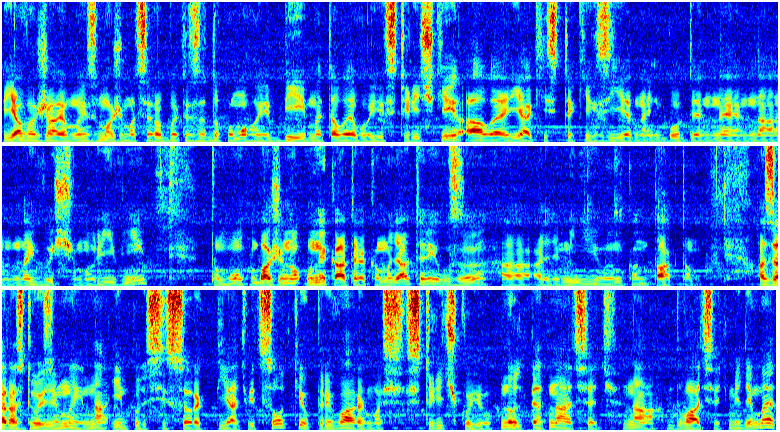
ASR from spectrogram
Я вважаю, ми зможемо це робити за допомогою біметалевої стрічки, але якість таких з'єднань буде не на найвищому рівні. Тому бажано уникати акумуляторів з е, алюмінієвим контактом. А зараз, друзі, ми на імпульсі 45% приваримось стрічкою 0,15 на 20 мм.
